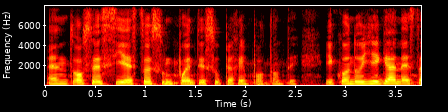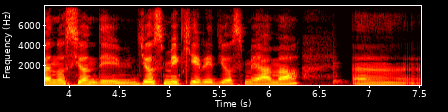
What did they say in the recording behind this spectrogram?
Entonces, sí, esto es un puente súper importante. Y cuando llegan a esta noción de Dios me quiere, Dios me ama, eh,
